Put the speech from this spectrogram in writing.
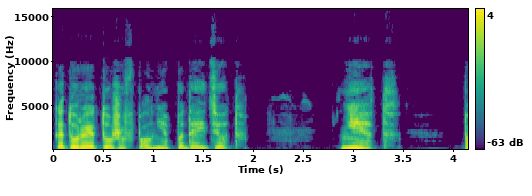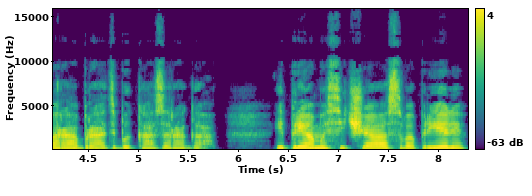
которая тоже вполне подойдет. Нет, пора брать быка за рога. И прямо сейчас, в апреле,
